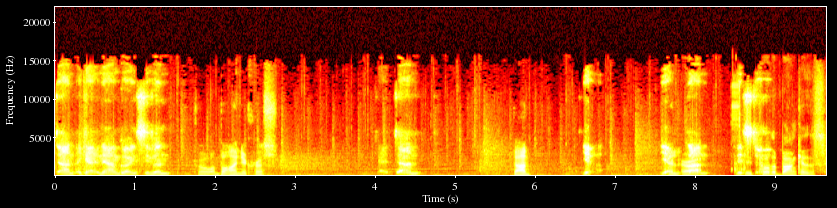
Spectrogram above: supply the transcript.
Done. Okay, now I'm going seven. Cool. I'm behind you, Chris. Okay, done. Done. Yeah. Yeah, Alright. done. Let's Head do for the bunkers.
